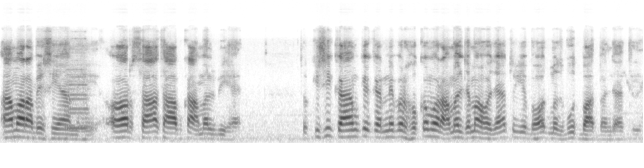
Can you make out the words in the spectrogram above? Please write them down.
آمارا بے سیام ہی، اور ساتھ آپ کا عمل بھی ہے۔ تو کسی کام کے کرنے پر حکم اور عمل جمع ہو جائیں تو یہ بہت مضبوط بات بن جاتی ہے۔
